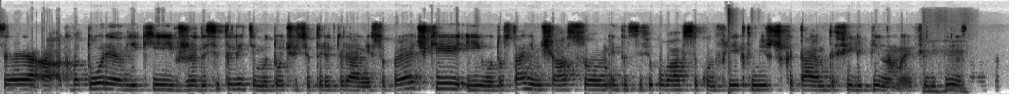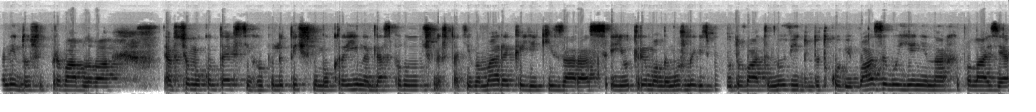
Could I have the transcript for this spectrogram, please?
Це акваторія, в якій вже десятиліттями точаться територіальні суперечки, і от останнім часом інтенсифікувався конфлікт між Китаєм та Філіппінами. Філіппіни зараз взагалі досить приваблива в цьому контексті геополітичному країна для Сполучених Штатів Америки, які зараз і отримали можливість будувати нові додаткові бази воєнні на архипелазі.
